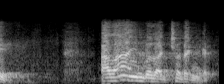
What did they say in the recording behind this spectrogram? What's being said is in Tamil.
அதான் ஐம்பது அக்ஷரங்கள்.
